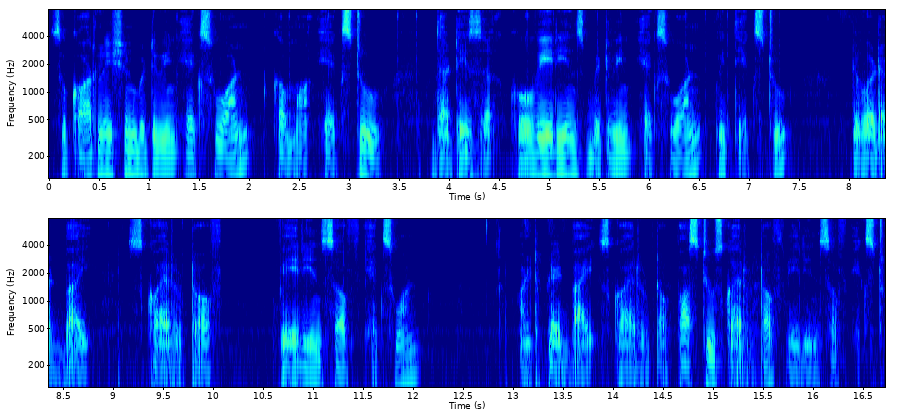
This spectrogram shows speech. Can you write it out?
So, correlation between x1 comma x2 that is a covariance between x1 with x2 divided by square root of variance of x1 multiplied by square root of positive square root of variance of x2.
